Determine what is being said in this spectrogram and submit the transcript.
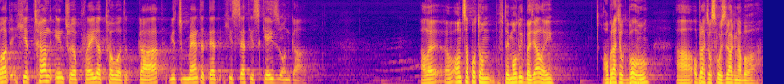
But he turned into a prayer toward God, which meant that he set his gaze on God. Ale on sa potom v tej modlitbe ďalej obratil k Bohu a obratil svoj zrak na Boha.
